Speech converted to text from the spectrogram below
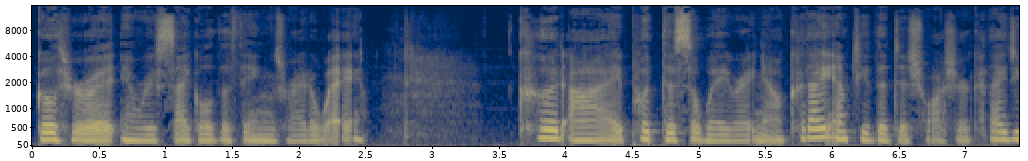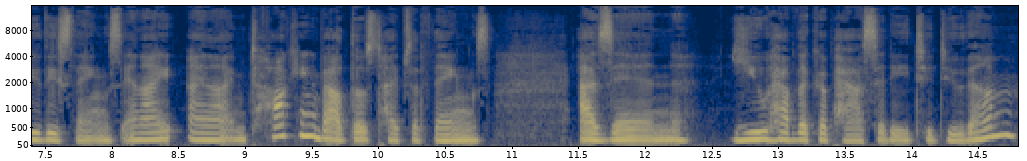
go through it and recycle the things right away? Could I put this away right now? Could I empty the dishwasher? Could I do these things? And I and I'm talking about those types of things as in you have the capacity to do them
